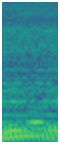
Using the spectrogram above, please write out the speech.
you.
